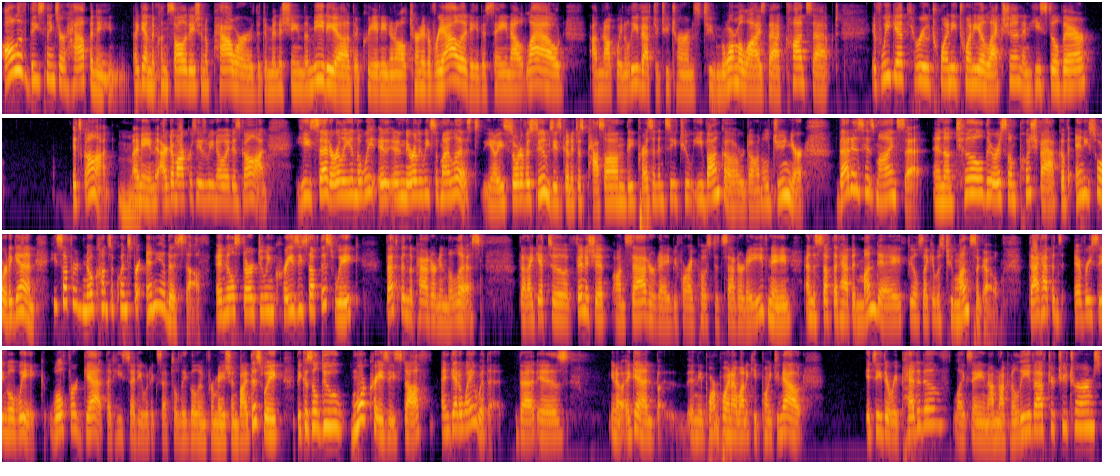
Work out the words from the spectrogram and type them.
All of these things are happening. Again, the consolidation of power, the diminishing the media, the creating an alternative reality, the saying out loud, I'm not going to leave after two terms to normalize that concept. If we get through 2020 election and he's still there, it's gone. Mm-hmm. I mean, our democracy as we know it is gone he said early in the week in the early weeks of my list you know he sort of assumes he's going to just pass on the presidency to ivanka or donald jr that is his mindset. And until there is some pushback of any sort again he suffered no consequence for any of this stuff. And he'll start doing crazy stuff this week. That's been the pattern in the list that I get to finish it on Saturday before I post it Saturday evening. And the stuff that happened Monday feels like it was two months ago. That happens every single week. We'll forget that he said he would accept illegal information by this week because he'll do more crazy stuff and get away with it. That is, you know, again, and the important point I want to keep pointing out it's either repetitive, like saying, I'm not going to leave after two terms,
